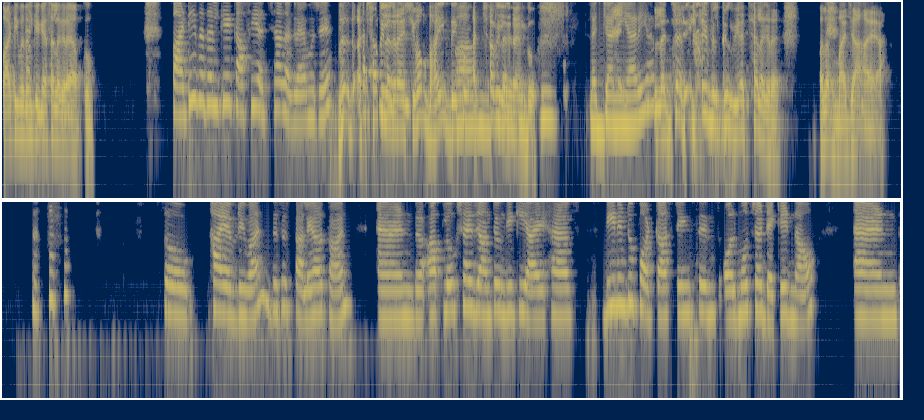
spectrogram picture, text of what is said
पार्टी बदल के कैसा लग रहा है आपको? पार्टी बदल के काफ़ी अच्छा लग रहा है मुझे। अच्छा भी लग रहा है शिवम भाई देखो हाँ, अच्छा भी लग रहा है इनको। लज्जा नहीं आ रही लज्जा नहीं आ रही बिल्कुल भी अच्छा लग रहा है। मतलब मज़ा आया। So hi everyone this is Taleha Khan. And आप लोग शायद जानते होंगे कि I have been into podcasting since almost a decade now and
